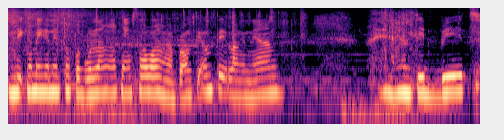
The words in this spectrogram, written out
Hindi kami ganito pag wala ang aking asawa ha. Paunti-unti lang ganyan. Ayan yan, tidbits.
